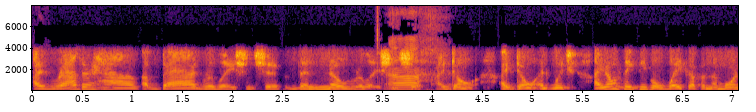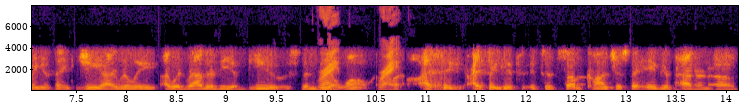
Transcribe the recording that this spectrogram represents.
I'd rather have a bad relationship than no relationship. Ugh. I don't I don't which I don't think people wake up in the morning and think, "Gee, I really I would rather be abused than be right. alone." Right. I think I think it's it's a subconscious behavior pattern of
